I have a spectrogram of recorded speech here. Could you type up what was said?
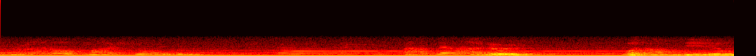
right off my shoulders. How then, I hurt when I'm healed?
